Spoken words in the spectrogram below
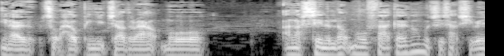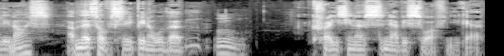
you know, sort of helping each other out more. And I've seen a lot more of that going on, which is actually really nice. I mean, there's obviously been all the Mm. craziness and every so often you get a,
